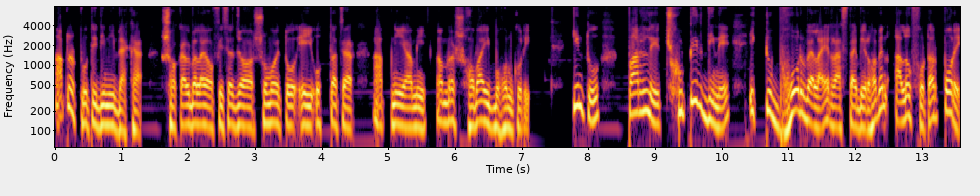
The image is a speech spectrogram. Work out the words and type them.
আপনার প্রতিদিনই দেখা। সকালবেলায় অফিসে যাওয়ার সময় তো এই অত্যাচার, আপনি, আমি, আমরা সবাই বহন করি। কিন্তু পারলে ছুটির দিনে একটু ভোরবেলায় রাস্তায় বের হবেন, আলো ফোটার পরে।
